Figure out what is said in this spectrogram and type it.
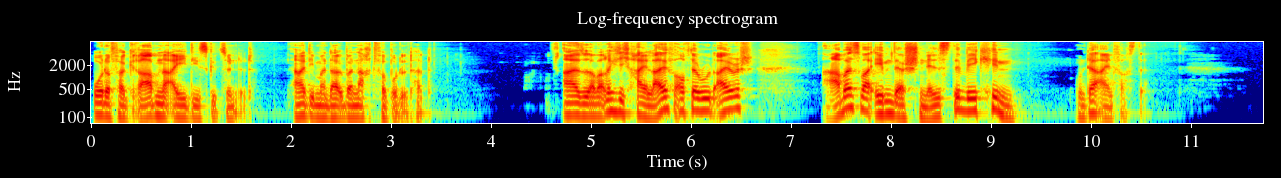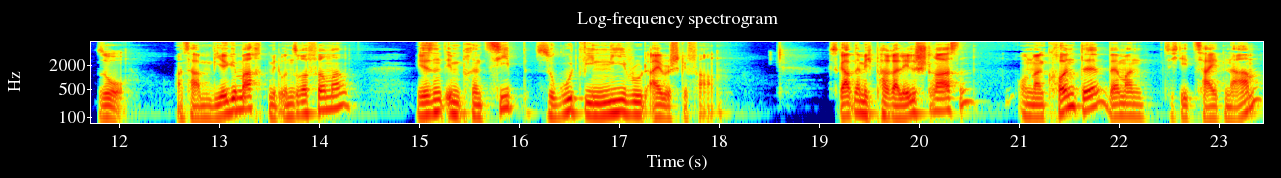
oder vergrabene IEDs gezündet, ja, die man da über Nacht verbuddelt hat. Also da war richtig High Life auf der Route Irish, aber es war eben der schnellste Weg hin und der einfachste. So, was haben wir gemacht mit unserer Firma? Wir sind im Prinzip so gut wie nie Route Irish gefahren. Es gab nämlich Parallelstraßen und man konnte, wenn man sich die Zeit nahm,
